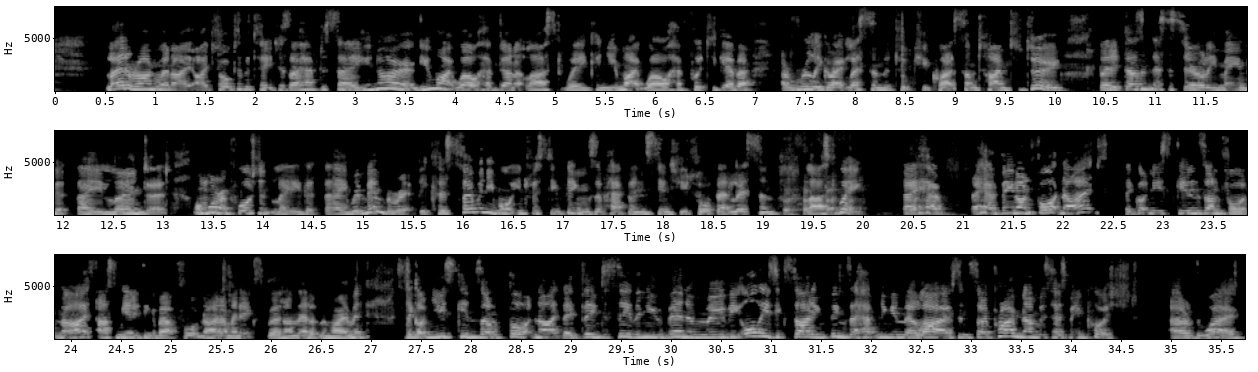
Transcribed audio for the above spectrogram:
later on, when I, I talk to the teachers, I have to say, you know, you might well have done it last week and you might well have put together a really great lesson that took you quite some time to do, but it doesn't necessarily mean that they learned it, or more importantly, that they remember it, because so many more interesting things have happened since you taught that lesson last week. They have they have been on Fortnite. They've got new skins on Fortnite. Ask me anything about Fortnite. I'm an expert on that at the moment. So they've got new skins on Fortnite. They've been to see the new Venom movie. All these exciting things are happening in their lives, and so prime numbers has been pushed out of the way.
